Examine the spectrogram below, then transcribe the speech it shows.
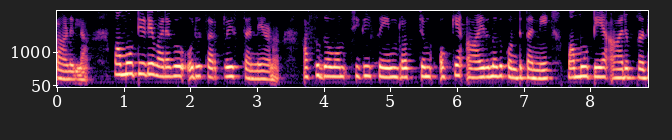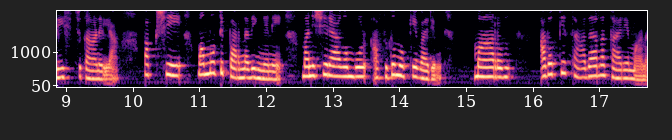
കാണില്ല. മമ്മൂട്ടിയുടെ വരവ് ഒരു സർപ്രൈസ് തന്നെയാണ്. അസുഖവും ചികിത്സയും റെസ്റ്റും ഒക്കെ ആയിരുന്നത് കൊണ്ട് തന്നെ മമ്മൂട്ടിയെ ആരും പ്രതീക്ഷിച്ചു കാണില്ല. പക്ഷേ മമ്മൂട്ടി പറഞ്ഞതിങ്ങനെ "മനുഷ്യരാകുമ്പോൾ അസുഖമൊക്കെ വരും, മാറും. അതൊക്കെ സാധാരണ കാര്യമാണ്.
